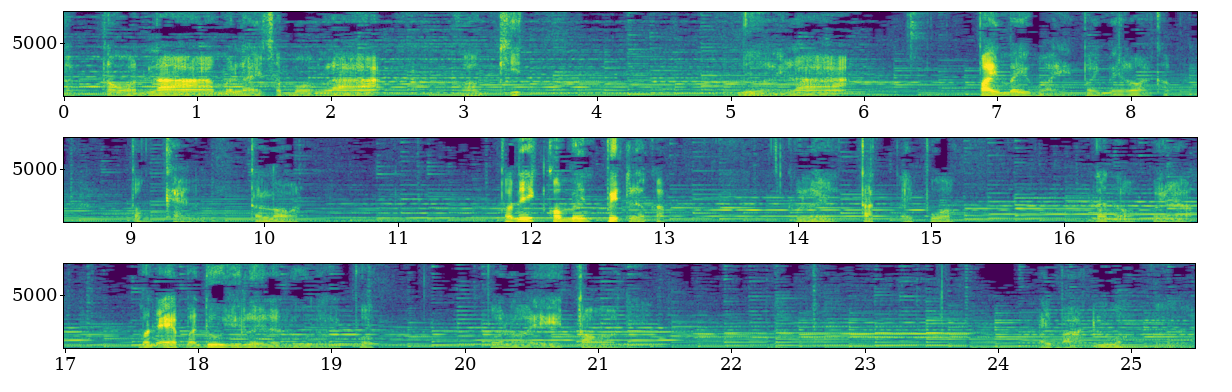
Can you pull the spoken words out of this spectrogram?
กับตอนล้าเมื่อไหร่สมองล้า ความคิด เหนื่อยล้า ไปไม่ไหวไปไม่รอดครับ ต้องแข็งตลอด ตอนนี้คอมเมนต์ปิดแล้วครับ ก็เลยตัดไอ้พวกนั่นออกไปแล้ว มันแอบมาดูอยู่เลยแล้วรู้เลยพวก ปลอยเอตอนี่นะไอบาทลวกเออ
